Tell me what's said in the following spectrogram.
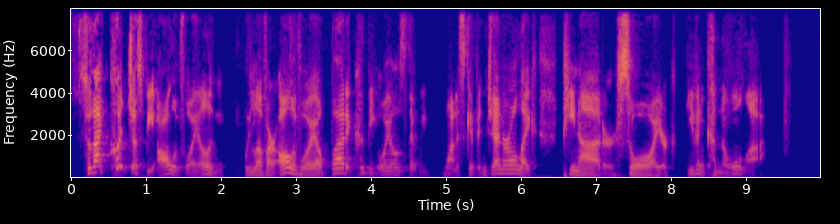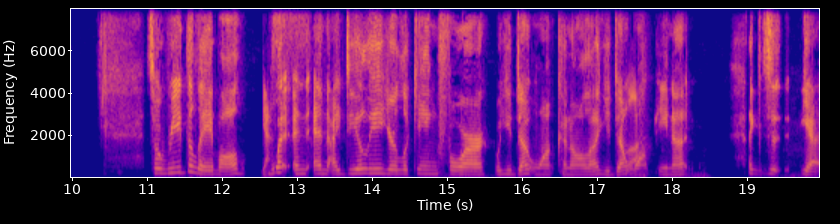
So that could just be olive oil and we love our olive oil but it could be oils that we want to skip in general like peanut or soy or even canola so read the label Yes. What and and ideally you're looking for well you don't want canola, you don't Ugh. want peanut. Like yeah,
